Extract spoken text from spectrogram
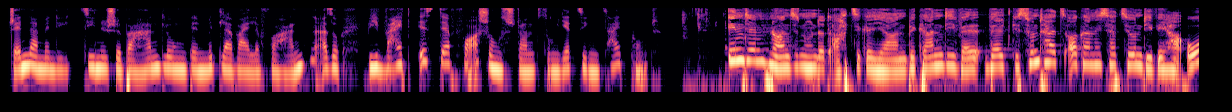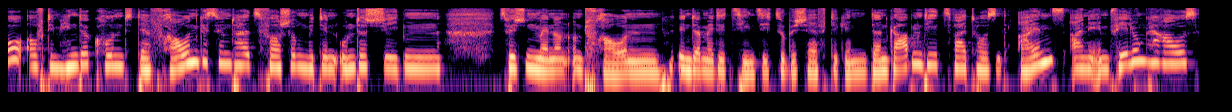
gendermedizinische Behandlungen denn mittlerweile vorhanden? Also wie weit ist der Forschungsstand zum jetzigen Zeitpunkt? In den 1980er Jahren begann die Weltgesundheitsorganisation, die WHO, auf dem Hintergrund der Frauengesundheitsforschung mit den Unterschieden zwischen Männern und Frauen in der Medizin sich zu beschäftigen. Dann gaben die 2001 eine Empfehlung heraus,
